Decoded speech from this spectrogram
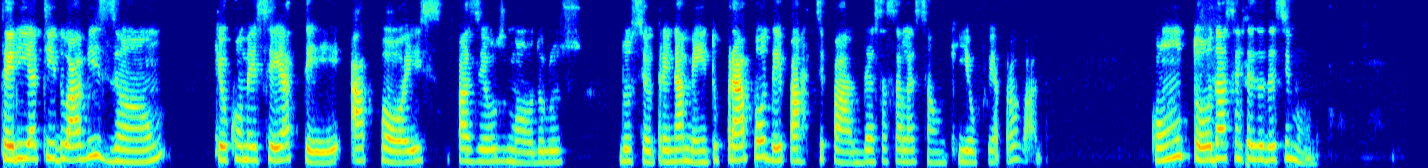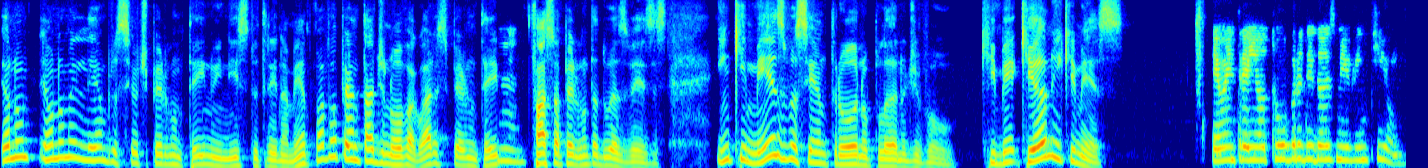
teria tido a visão que eu comecei a ter após fazer os módulos do seu treinamento para poder participar dessa seleção que eu fui aprovada. Com toda a certeza desse mundo. Eu não, eu não me lembro se eu te perguntei no início do treinamento, mas vou perguntar de novo agora. Se perguntei, hum. faço a pergunta duas vezes. Em que mês você entrou no plano de voo? Que, me, que ano e que mês? Eu entrei em outubro de 2021.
